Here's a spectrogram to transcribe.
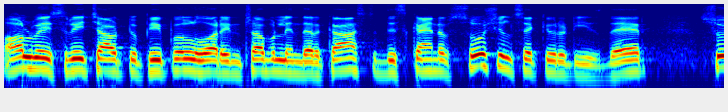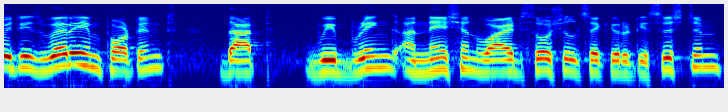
always reach out to people who are in trouble in their caste, this kind of social security is there. So it is very important that we bring a nationwide social security system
